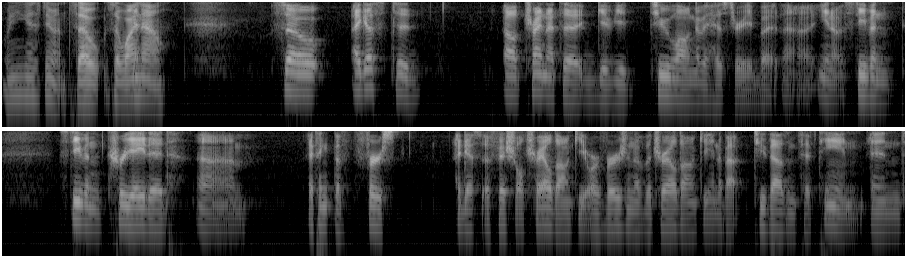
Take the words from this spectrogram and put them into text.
what are you guys doing?" So, so why Yeah. now? So I guess to, I'll try not to give you too long of a history, but uh, you know, Stephen, Stephen created, um, I think the first, I guess, official trail donkey or version of the trail donkey in about 2015, and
